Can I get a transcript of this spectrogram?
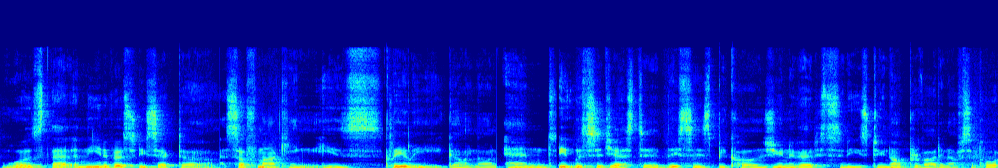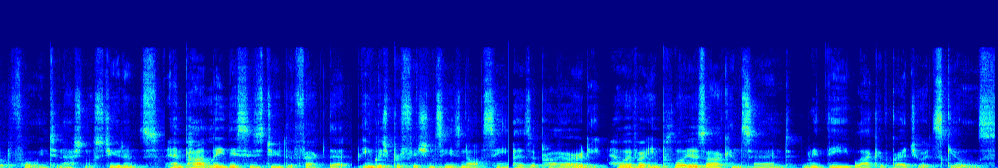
was that in the university sector, soft marking is clearly going on, and it was suggested this is because universities do not provide enough support for international students, and partly this is due to the fact that English proficiency is not seen as a priority. However, employers are concerned with the lack of graduate skills.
